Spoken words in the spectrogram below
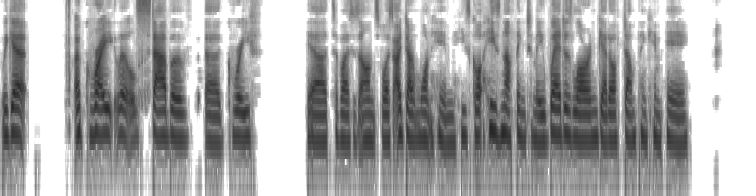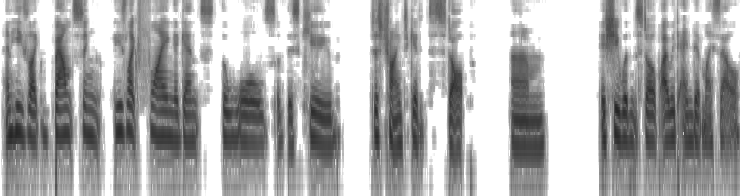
We get a great little stab of uh, grief. Yeah, Tobias's aunt's voice. I don't want him. He's got, he's nothing to me. Where does Loren get off dumping him here? and he's like bouncing, he's like flying against the walls of this cube, just trying to get it to stop. Um, if she wouldn't stop, I would end it myself.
